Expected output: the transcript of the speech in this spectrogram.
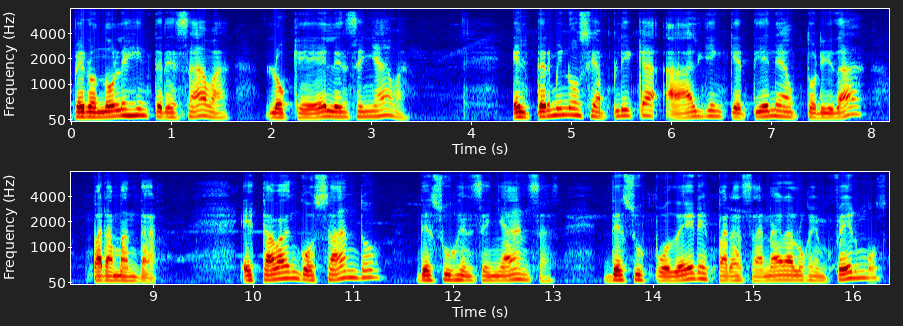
pero no les interesaba lo que Él enseñaba. El término se aplica a alguien que tiene autoridad para mandar. Estaban gozando de sus enseñanzas, de sus poderes para sanar a los enfermos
